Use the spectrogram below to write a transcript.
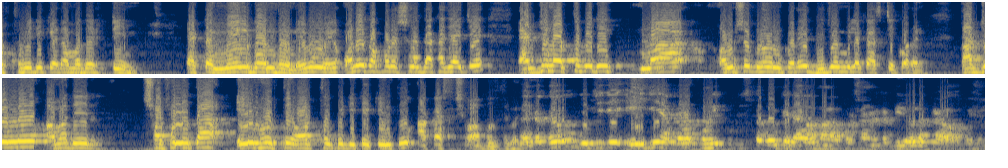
অর্থোপেডিকের আমাদের টিম একটা মেল বন্ধন এবং অনেক অপারেশনে দেখা যায় যে একজন অর্থোপেডিক না অংশগ্রহণ করে দুজন মিলে কাজটি করেন। তার জন্য আমাদের সফলতা এই মুহূর্তে অর্থোপেডিকে কিন্তু আকাশ ছোঁয়া বলতে পারি। বলছি যে এই যে আপনারা খনি প্রতিস্থাপন যেটা আমার অপারেশন একটা বিরল একটা অপারেশন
